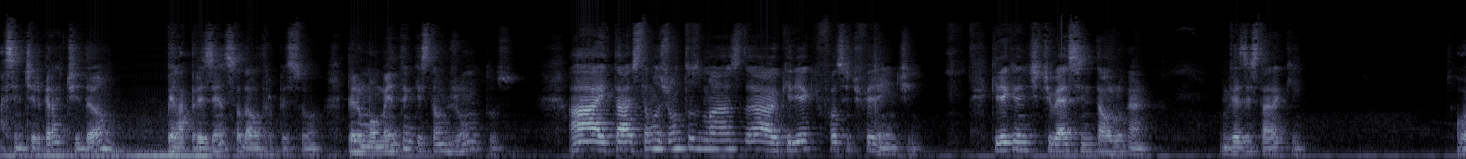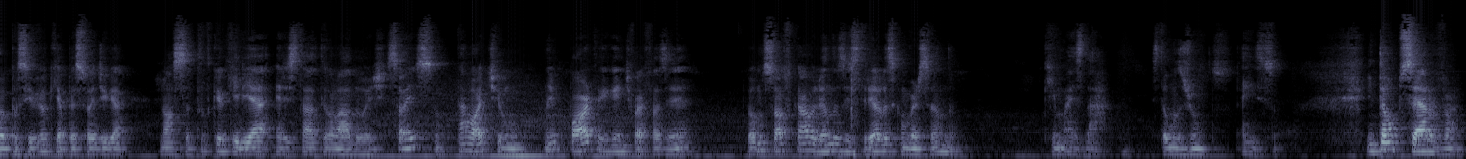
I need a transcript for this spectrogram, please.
a sentir gratidão pela presença da outra pessoa, pelo momento em que estão juntos. Ai, tá, estamos juntos, mas ah, eu queria que fosse diferente. Queria que a gente estivesse em tal lugar, em vez de estar aqui. Ou é possível que a pessoa diga: Nossa, tudo que eu queria era estar ao teu lado hoje. Só isso, tá ótimo. Não importa o que a gente vai fazer. Vamos só ficar olhando as estrelas, conversando? Que mais dá? Estamos juntos, é isso. Então observa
